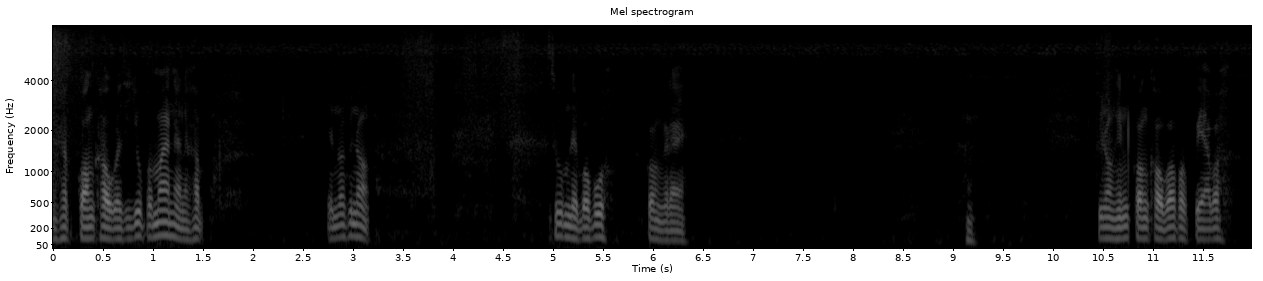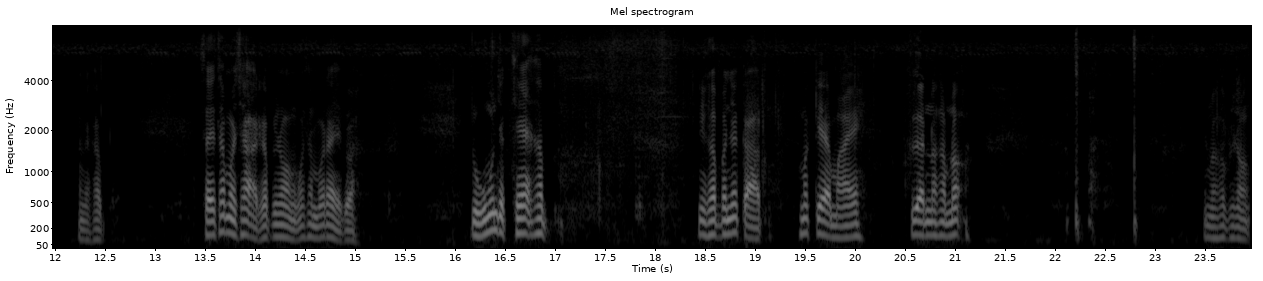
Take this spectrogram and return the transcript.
นะครับกองเขาก็สิยู่ประมาณนั่นแหละครับ เห็นว่าพี่น้องซูมได้บ่ปูกองก็ได้พี่น้องเห็นกองเขาว่าปักแปรบ่นะครับ ใส่ธรรมชาติครับพี่น้องว่าทำบ่ได้ตัวหนูมันจะแค่ครับ นี่ครับบรรยากาศมาแก้ไม้เพื่อนนะครับเนาะเห็นไหมครับพี่น้อง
